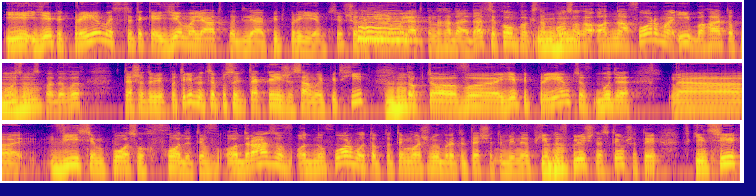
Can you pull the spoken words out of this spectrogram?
І є підприємець, це таке є малятко для підприємців. Що таке є малятка? Нагадаю, да? це комплексна послуга, одна форма і багато послуг складових. Те, що тобі потрібно, це по суті такий же самий підхід. Тобто, в є підприємців буде е, вісім послуг входити в одразу в одну форму. Тобто, ти можеш вибрати те, що тобі необхідно, включно з тим, що ти в кінці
